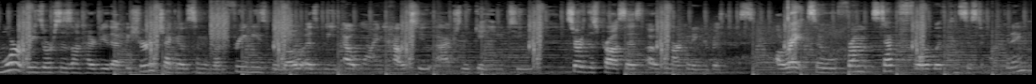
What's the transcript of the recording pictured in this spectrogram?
more resources on how to do that, be sure to check out some of our freebies below as we outline how to actually get you to start this process of marketing your business. All right, so from step four with consistent marketing,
